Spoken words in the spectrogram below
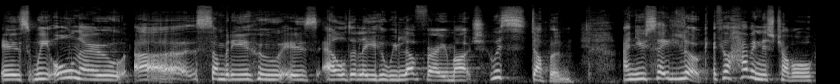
is we all know uh, somebody who is elderly, who we love very much, who is stubborn. And you say, look, if you're having this trouble,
